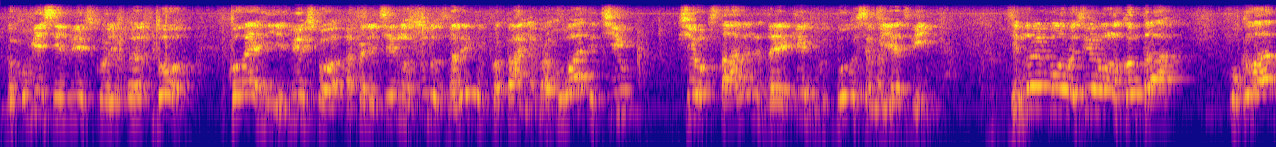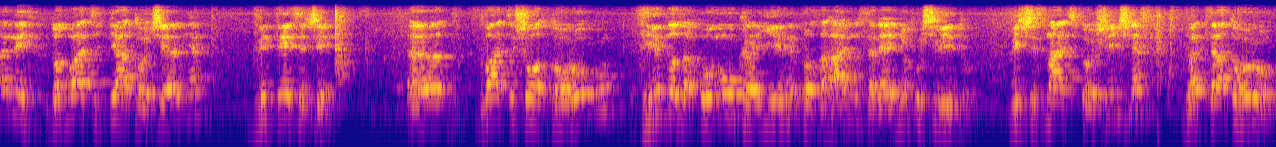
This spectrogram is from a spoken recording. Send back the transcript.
до комісії Львівської, е, до колегії Львівського апеляційного суду з великим проханням врахувати ті всі обставини, за яких відбулося моє звільнення. Зі мною було розірвано контракт, укладений до 25 червня 2026 року згідно закону України про загальну середню освіту від 16 січня 2020 року.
